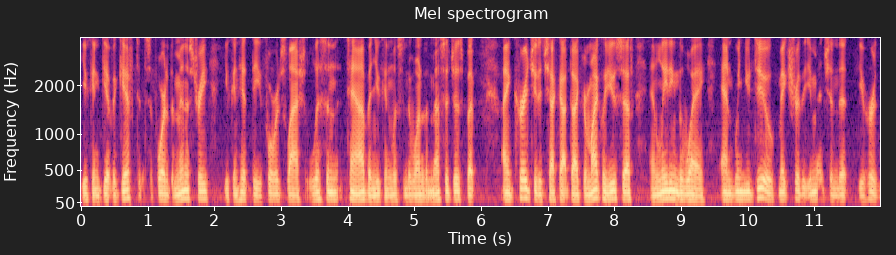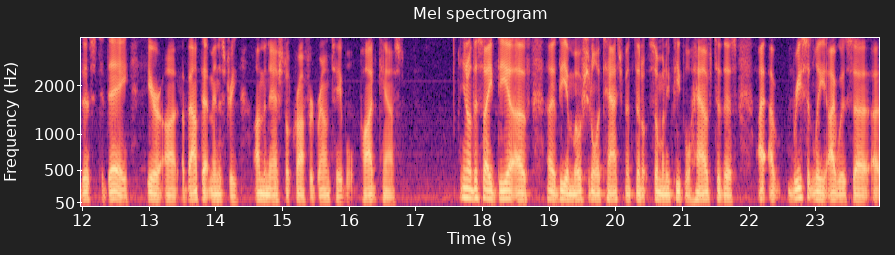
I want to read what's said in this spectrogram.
you can give a gift in support of the ministry. You can hit the forward slash listen tab and you can listen to one of the messages. But I encourage you to check out Dr. Michael Youssef and Leading the Way. And when you do, make sure that you mentioned that you heard this today here uh, about that ministry on the National Crawford Roundtable podcast. You know this idea of uh, the emotional attachment that so many people have to this. I, I recently i was uh, uh,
